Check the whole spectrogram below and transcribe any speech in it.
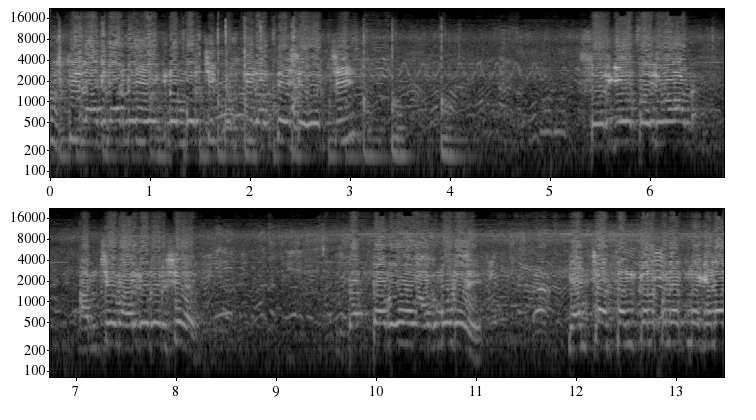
कुस्ती लागणार नाही एक नंबरची कुस्ती लागते शेवटची. स्वर्गीय पैलवान आमचे मार्गदर्शक दत्ताभाऊ वाघमोडे यांच्या संकल्पनेतनं गेल्या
